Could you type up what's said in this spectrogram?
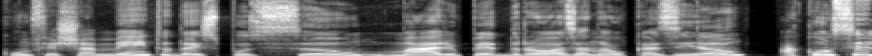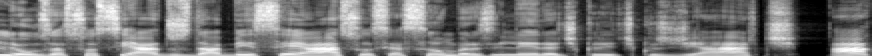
Com o fechamento da exposição, Mário Pedrosa, na ocasião, aconselhou os associados da ABCA, Associação Brasileira de Críticos de Arte, a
